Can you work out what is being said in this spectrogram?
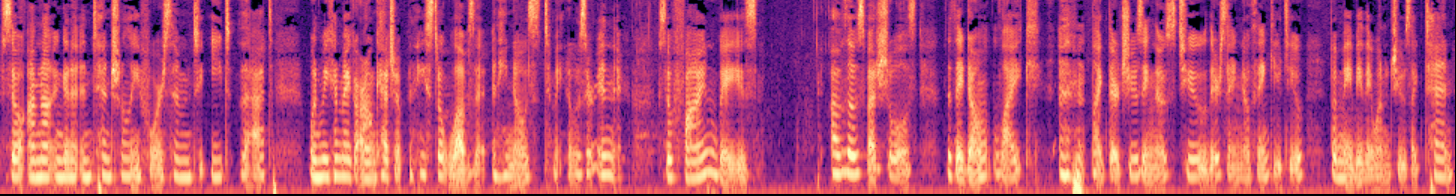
So I'm not going to intentionally force him to eat that when we can make our own ketchup and he still loves it and he knows tomatoes are in there. So find ways of those vegetables that they don't like and like they're choosing those two, they're saying no thank you to, but maybe they want to choose like 10.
